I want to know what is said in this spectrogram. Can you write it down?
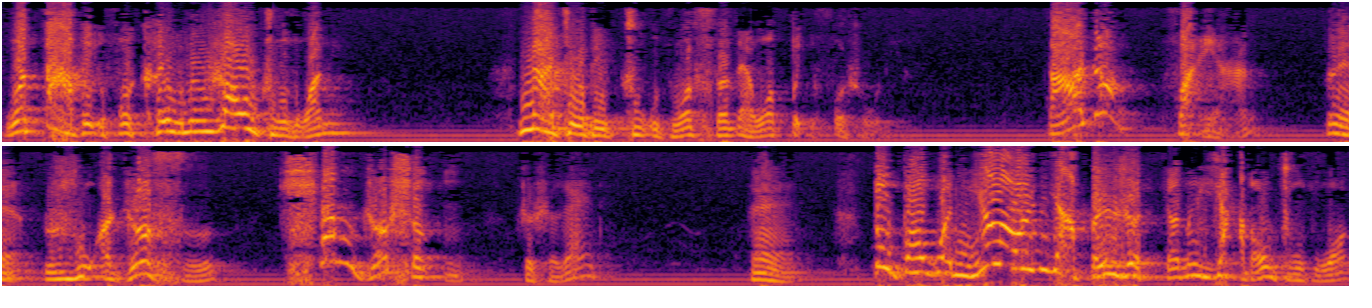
我大伯父可又能饶朱佐呢？那就得朱佐死在我伯父手里。打仗翻眼，哎，弱者死，强者生，这是挨的，哎。都包括你老人家本事，要能压倒朱佐，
